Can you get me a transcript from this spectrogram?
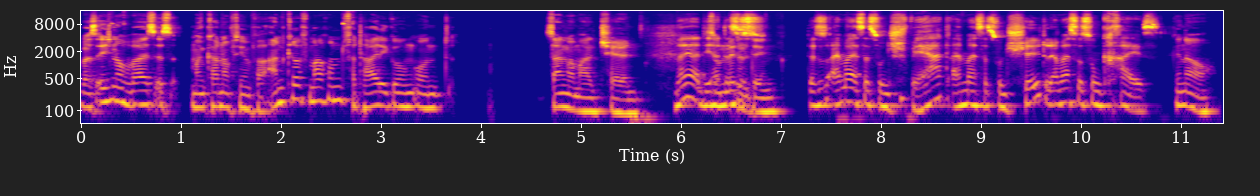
was ich noch weiß, ist, man kann auf jeden Fall Angriff machen, Verteidigung und sagen wir mal chillen. Naja, die so ein hat das ist, Mittelding. das ist einmal ist das so ein Schwert, einmal ist das so ein Schild und einmal ist das so ein Kreis. Genau.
